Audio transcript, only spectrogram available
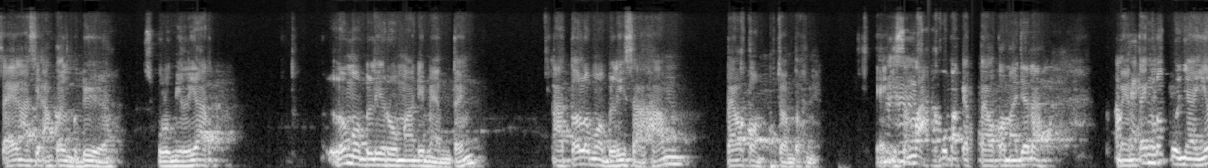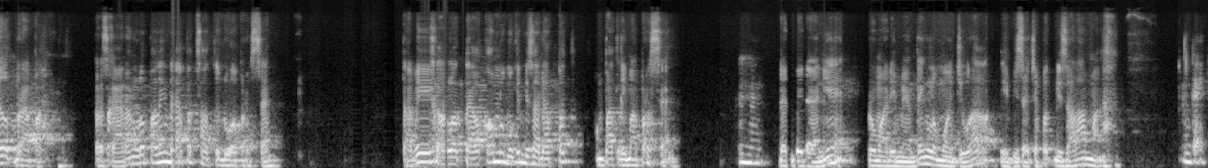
saya ngasih angka yang gede ya, 10 miliar. Lo mau beli rumah di Menteng atau lo mau beli saham Telkom contohnya. Ya iseng lah, aku pakai Telkom aja dah. Menteng okay. lo punya yield berapa? Terus sekarang lo paling dapat 1-2 persen. Tapi kalau Telkom lo mungkin bisa dapat 4-5 persen. Mm-hmm. Dan bedanya rumah di Menteng lo mau jual ya bisa cepat bisa lama. Okay,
